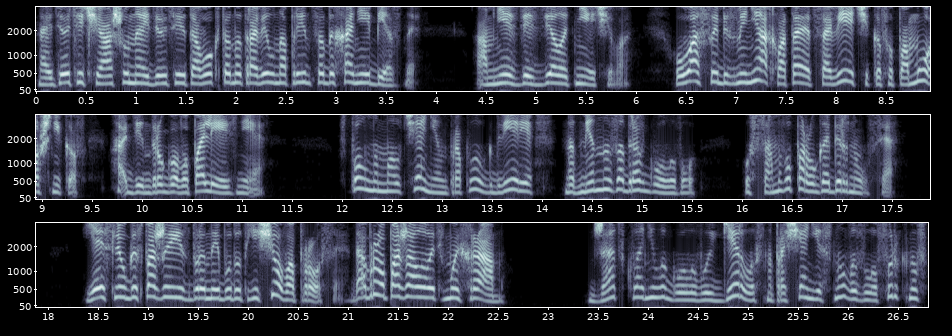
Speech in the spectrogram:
Найдете чашу, найдете и того, кто натравил на принца дыхание бездны. А мне здесь делать нечего. У вас и без меня хватает советчиков и помощников, один другого полезнее. В полном молчании он проплыл к двери, надменно задрав голову. У самого порога обернулся. «Если у госпожи избранной будут еще вопросы, добро пожаловать в мой храм!» Джад склонила голову, и Герлос, на прощание снова зло фыркнув,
